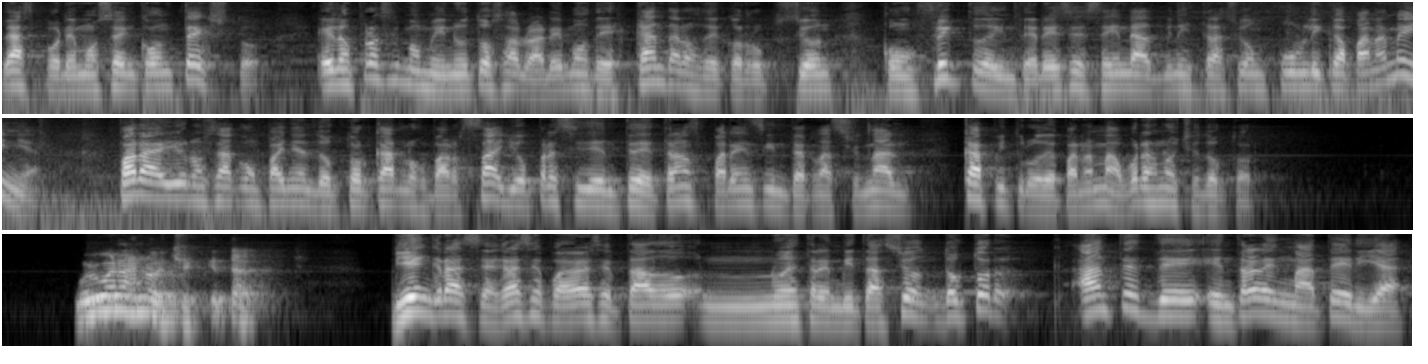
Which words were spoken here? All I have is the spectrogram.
las ponemos en contexto. En los próximos minutos hablaremos de escándalos de corrupción, conflicto de intereses en la administración pública panameña. Para ello nos acompaña el doctor Carlos Barzallo, presidente de Transparencia Internacional, capítulo de Panamá. Buenas noches, doctor. Muy buenas noches, ¿qué tal? Bien, gracias. Gracias por haber aceptado nuestra invitación. Doctor, antes de entrar en materia,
